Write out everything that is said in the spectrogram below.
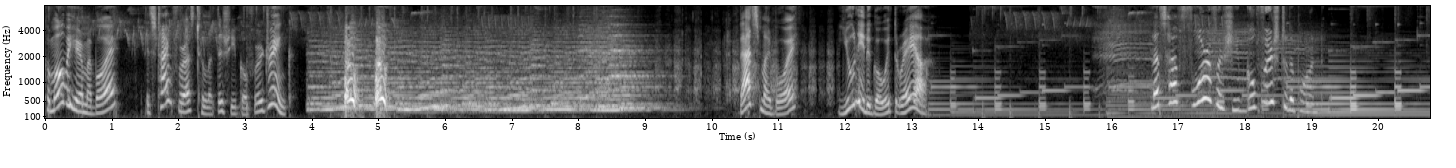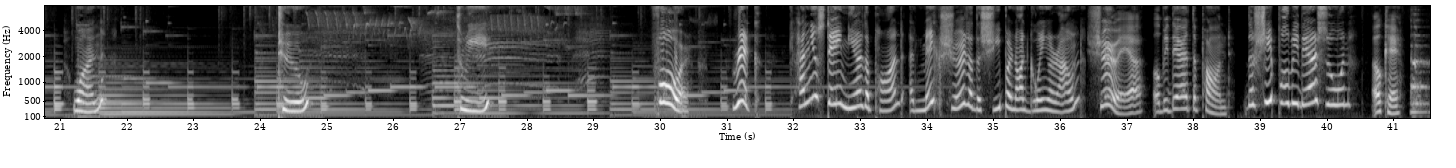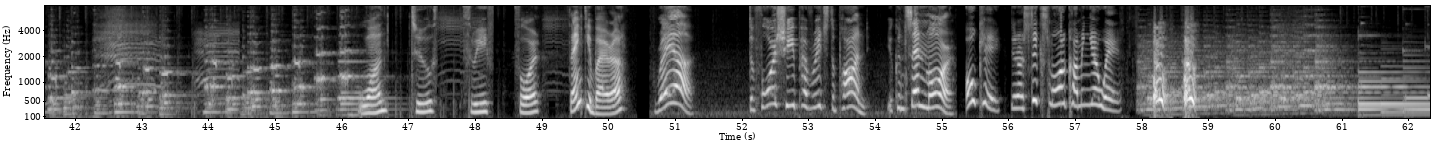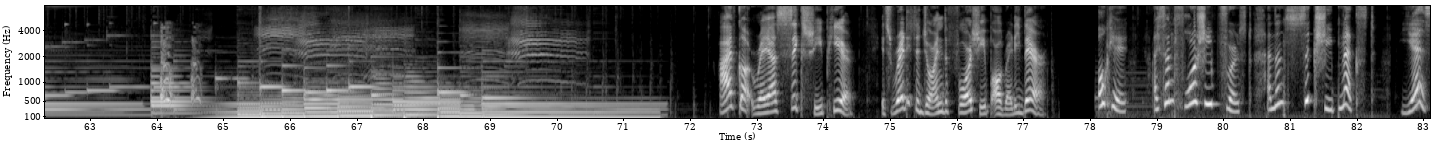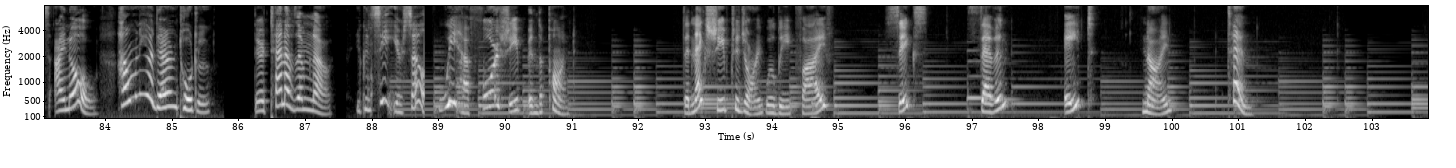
Come over here, my boy. It's time for us to let the sheep go for a drink. That's my boy. You need to go with Reya. Let's have four of our sheep go first to the pond. One, two, three, stay near the pond and make sure that the sheep are not going around? Sure, Reya. I'll be there at the pond. The sheep will be there soon. Okay. One, two, three, four. Thank you, Byra. Reya! The four sheep have reached the pond. You can send more. Okay, there are six more coming your way. Oh, oh. I've got Reya's six sheep here. It's ready to join the four sheep already there. Okay, I sent four sheep first and then six sheep next. Yes, I know. How many are there in total? There are ten of them now. You can see it yourself. We have four sheep in the pond. The next sheep to join will be five, six, seven, eight, nine, ten.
